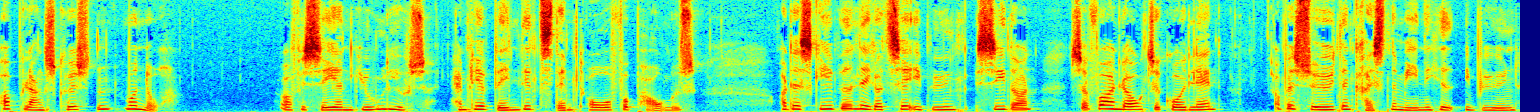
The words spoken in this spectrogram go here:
op langs kysten mod nord. Officeren Julius, han bliver venligt stemt over for Paulus, og da skibet ligger til i byen Sidon, så får han lov til at gå i land og besøge den kristne menighed i byen.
